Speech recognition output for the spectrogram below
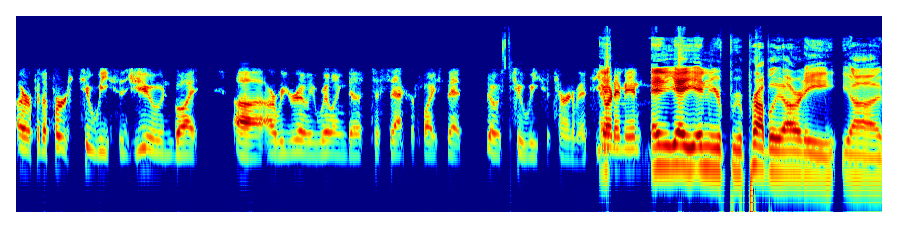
or for the first two weeks of june but uh, are we really willing to, to sacrifice that those two weeks of tournaments you know what i mean And yeah, and you're, you're probably already uh,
